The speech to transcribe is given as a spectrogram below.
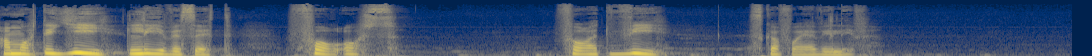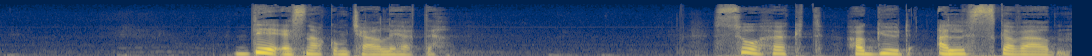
Han måtte gi livet sitt for oss, for at vi skal få evig liv. Det er snakk om kjærlighet, det. Så høyt har Gud elska verden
